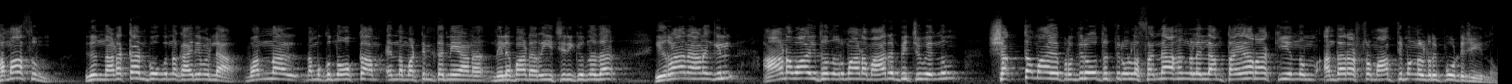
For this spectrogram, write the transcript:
ഹമാസും ഇത് നടക്കാൻ പോകുന്ന കാര്യമല്ല വന്നാൽ നമുക്ക് നോക്കാം എന്ന മട്ടിൽ തന്നെയാണ് നിലപാട് അറിയിച്ചിരിക്കുന്നത്. ഇറാൻ ആണെങ്കിൽ ആണവായുധ നിർമ്മാണം ആരംഭിച്ചുവെന്നും ശക്തമായ പ്രതിരോധത്തിനുള്ള സന്നാഹങ്ങളെല്ലാം തയ്യാറാക്കിയെന്നും അന്താരാഷ്ട്ര മാധ്യമങ്ങൾ റിപ്പോർട്ട് ചെയ്യുന്നു.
